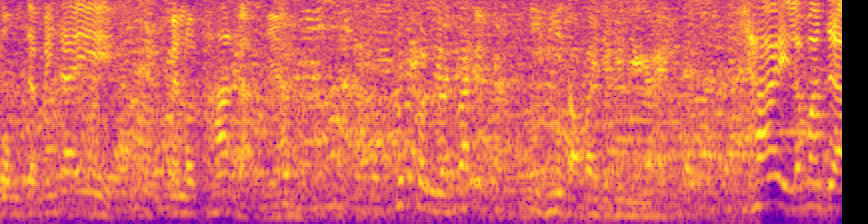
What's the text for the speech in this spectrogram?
คงจะไม่ได้เป็นรสชาติแบบเนี้ย ทุกคนลุ้นว่า EP ต่อไปจะเป็นยังไงใช่แล้วมันจะ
